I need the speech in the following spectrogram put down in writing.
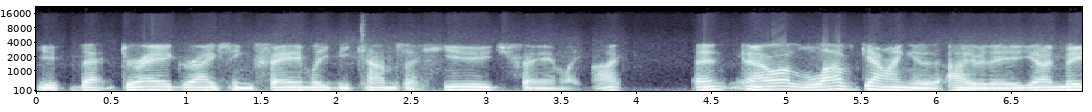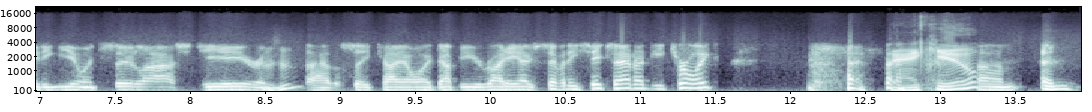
you that drag racing family becomes a huge family, mate. And you know, I love going over there. You know, meeting you and Sue last year, and uh, the CKIW Radio 76 out of Detroit. Thank you. um, and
